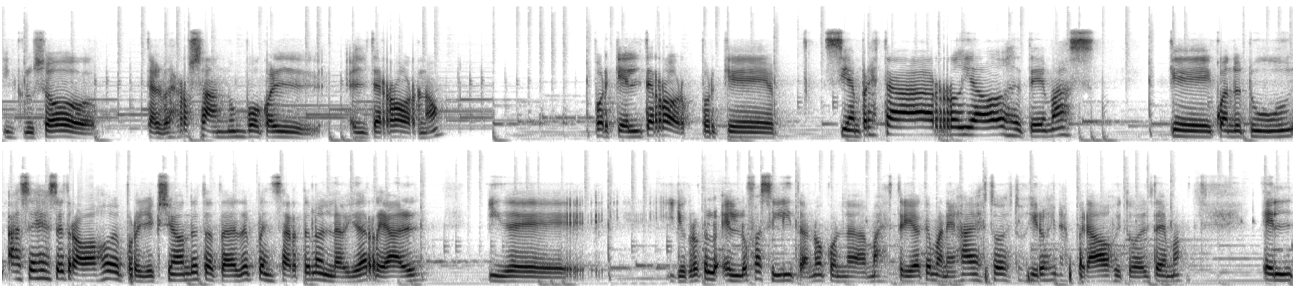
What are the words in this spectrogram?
incluso tal vez rozando un poco el, el terror, ¿no? ¿Por qué el terror? Porque siempre está rodeado de temas que cuando tú haces ese trabajo de proyección, de tratar de pensártelo en la vida real y de... Y yo creo que él lo facilita, ¿no? Con la maestría que maneja esto, estos giros inesperados y todo el tema. El,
